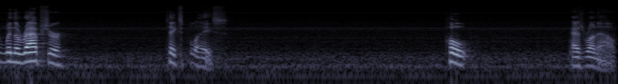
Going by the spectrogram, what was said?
And when the rapture takes place, hope has run out.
